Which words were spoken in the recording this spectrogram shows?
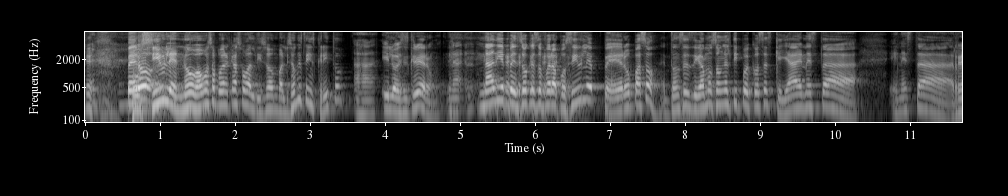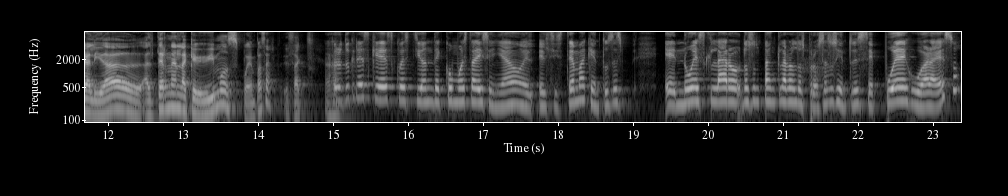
Pero... Posible, no. Vamos a poner el caso Valdizón. ¿Valdizón está inscrito? Ajá, y lo desinscribieron. Na- nadie pensó que eso fuera posible, pero pasó. Entonces, digamos, son el tipo de cosas que ya en esta, en esta realidad alterna en la que vivimos pueden pasar. Exacto. Ajá. Pero tú crees que es cuestión de cómo está diseñado el, el sistema, que entonces eh, no es claro, no son tan claros los procesos y entonces se puede jugar a eso?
